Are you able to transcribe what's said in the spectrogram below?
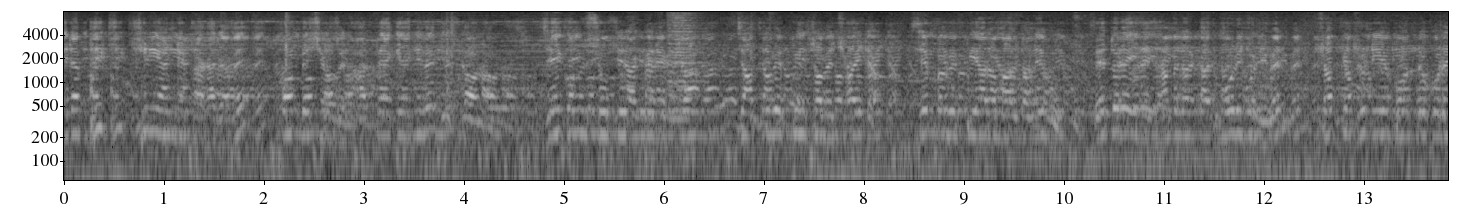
এটা ফিক্স থ্রি হান্ড্রেড রাখা যাবে, কম বেশি হবে আর প্যাকেজ দিবে ডিসকাউন্ট হবে। যে কোনো সবজি রাখবেন একটা চার দিবে পিস হবে ছয়টা। সেমভাবে পেয়ারা, মালটা নেব। ভেতরে এই ঝামেলার কাজ, মরিচও নেবেন। সব কিছু নিয়ে বন্ধ করে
